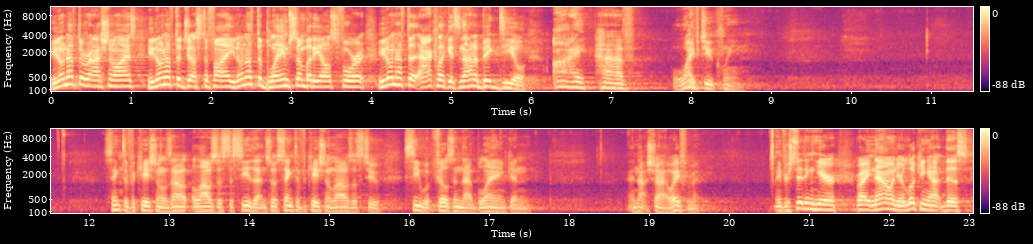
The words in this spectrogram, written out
You don't have to rationalize, you don't have to justify, you don't have to blame somebody else for it, you don't have to act like it's not a big deal. I have wiped you clean. Sanctification allows us to see that. And so sanctification allows us to see what fills in that blank and, and not shy away from it. If you're sitting here right now and you're looking at this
